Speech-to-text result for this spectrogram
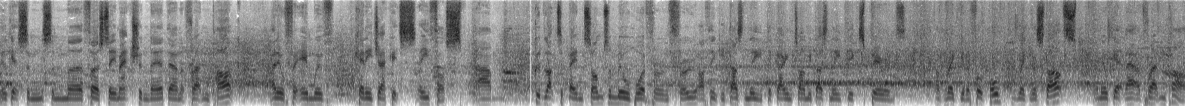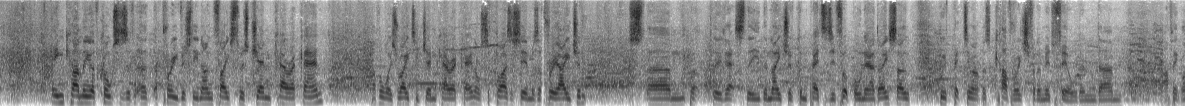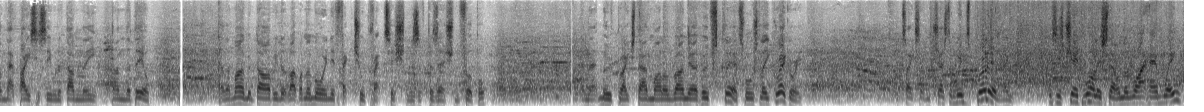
He'll get some some uh, first team action there down at Fratton Park, and he'll fit in with Kenny Jackett's ethos. Um, good luck to Ben Thompson, Millboy through and through. I think he does need the game time. He does need the experience of regular football, regular starts, and he'll get that at Fratton Park. Incoming, of course, is a, a previously known face to us, Jem Karacan. I've always rated Jem Karacan. I was surprised to see him as a free agent. Um, but clearly that's the, the nature of competitive football nowadays. So we've picked him up as coverage for the midfield, and um, I think on that basis he would have done the done the deal. At the moment, Derby look like one of the more ineffectual practitioners of possession football, and that move breaks down Mahlon Romeo, hoops clear towards Lee Gregory. He takes it on the chest and wins brilliantly. This is Jed Wallace there on the right hand wing.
